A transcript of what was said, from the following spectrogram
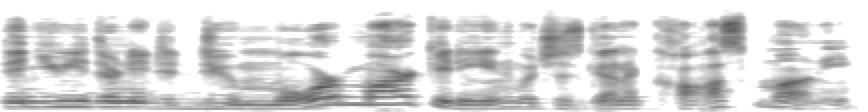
then you either need to do more marketing, which is going to cost money,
